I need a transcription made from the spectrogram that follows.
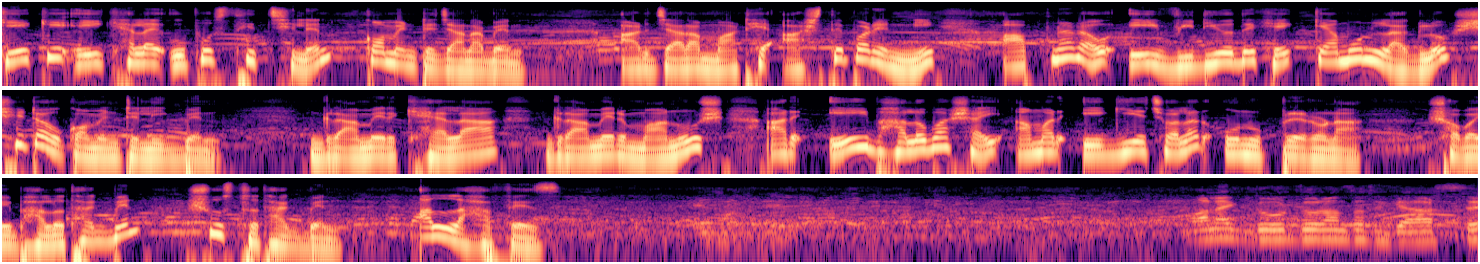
কে কে এই খেলায় উপস্থিত ছিলেন কমেন্টে জানাবেন। আর যারা মাঠে আসতে পারেননি, আপনারাও এই ভিডিও দেখে কেমন লাগল সেটাও কমেন্টে লিখবেন। গ্রামের খেলা, গ্রামের মানুষ আর এই ভালোবাসাই আমার এগিয়ে চলার অনুপ্রেরণা। সবাই ভালো থাকবেন, সুস্থ থাকবেন। আল্লাহ হাফেজ। অনেক দূর দূরান্ত থেকে আসছে।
